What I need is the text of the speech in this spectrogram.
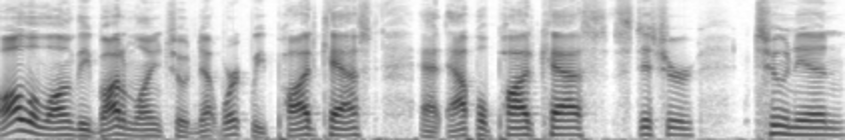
all along the Bottom Line Show network. We podcast at Apple Podcasts, Stitcher, TuneIn.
